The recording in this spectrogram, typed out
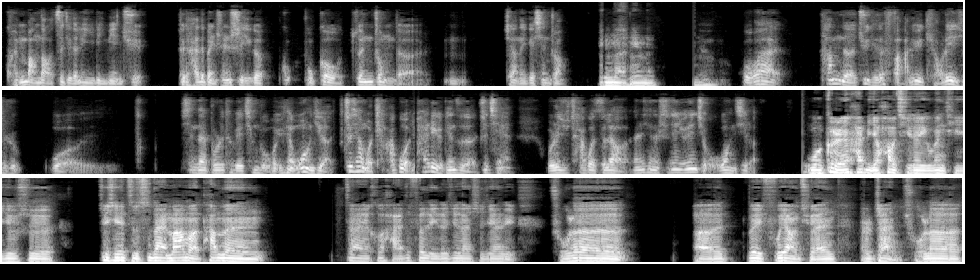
捆绑到自己的利益里面去，对孩子本身是一个不不够尊重的，嗯，这样的一个现状。明白，明白。国外他们的具体的法律条例，其实我。现在不是特别清楚，我有点忘记了。之前我查过，拍这个片子之前，我是去查过资料的，但是现在时间有点久，我忘记了。我个人还比较好奇的一个问题就是，这些子嗣代妈妈他们在和孩子分离的这段时间里，除了呃为抚养权而战，除了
